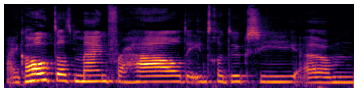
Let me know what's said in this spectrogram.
Nou, ik hoop dat mijn verhaal, de introductie, ehm,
